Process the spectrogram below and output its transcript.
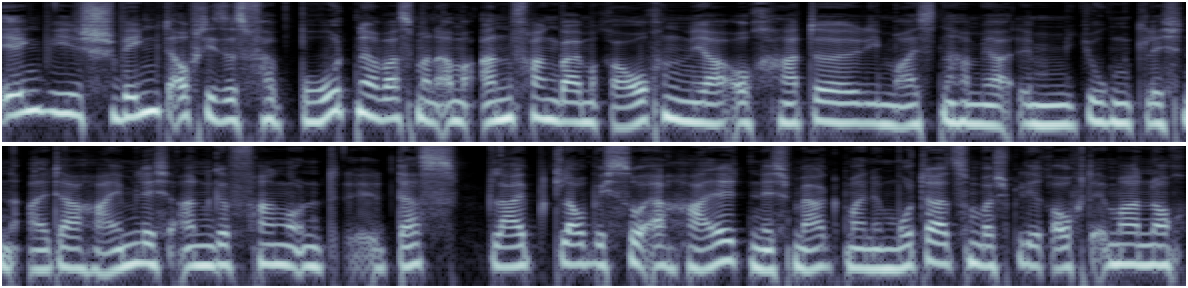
irgendwie schwingt auch dieses Verbotene, was man am Anfang beim Rauchen ja auch hatte. Die meisten haben ja im jugendlichen Alter heimlich angefangen und das bleibt, glaube ich, so erhalten. Ich merke, meine Mutter zum Beispiel, die raucht immer noch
